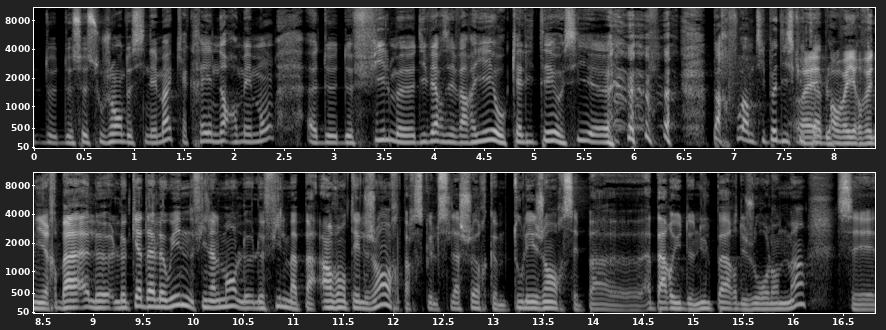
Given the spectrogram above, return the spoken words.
de, ce sous-genre de cinéma qui a créé énormément euh, de, films euh, divers et variés aux qualités aussi euh, parfois un petit peu discutables. On va y revenir. Bah, le, cas d'Halloween, finalement, le, film n'a pas inventé le genre parce que le slasher, comme tous les genres, c'est pas apparu de nulle part du jour au lendemain. C'est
